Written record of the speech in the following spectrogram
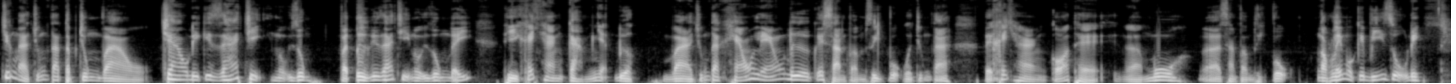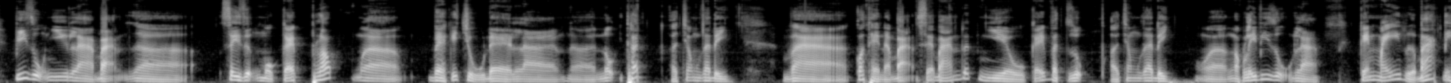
Tức là chúng ta tập trung vào trao đi cái giá trị nội dung và từ cái giá trị nội dung đấy thì khách hàng cảm nhận được và chúng ta khéo léo đưa cái sản phẩm dịch vụ của chúng ta để khách hàng có thể uh, mua uh, sản phẩm dịch vụ. Ngọc lấy một cái ví dụ đi. Ví dụ như là bạn uh, xây dựng một cái blog uh, về cái chủ đề là uh, nội thất ở trong gia đình. Và có thể là bạn sẽ bán rất nhiều cái vật dụng ở trong gia đình. Uh, ngọc lấy ví dụ là cái máy rửa bát đi.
